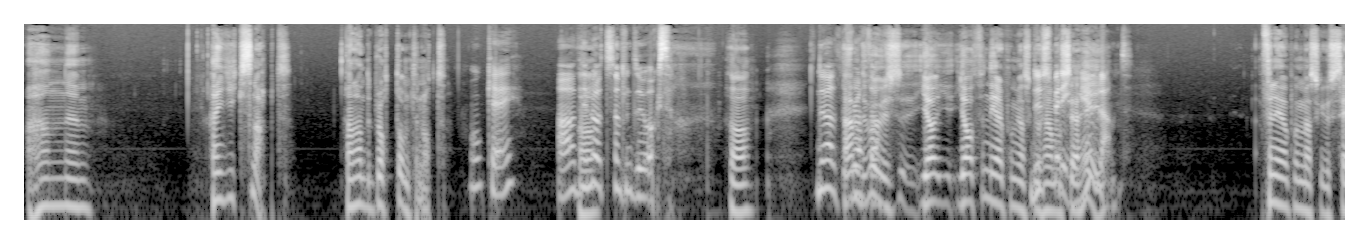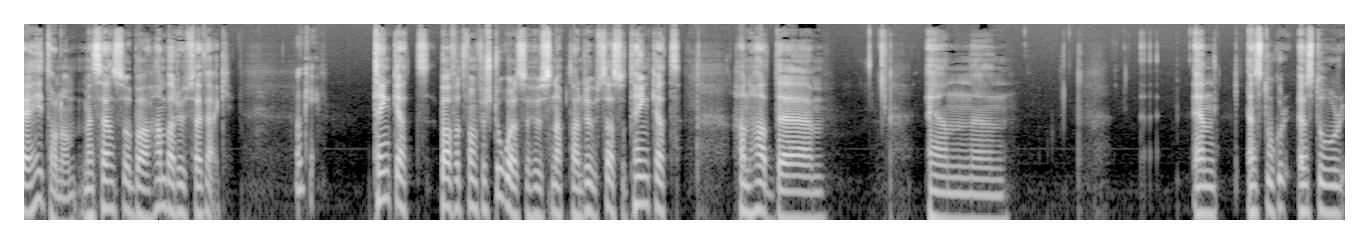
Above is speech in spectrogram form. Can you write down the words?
Han, eh, han gick snabbt. Han hade bråttom till något. Okej. Ja, det Ja. låter som du också. Ja. Du har alltid bråttom. jag, jag funderade på om jag skulle Du gå hem och säga springer hej. ibland. Funderade på om jag skulle säga hej till honom. Men sen så bara, han bara rusade iväg. Okej. Tänk att, bara för att få en förståelse hur snabbt han rusar, så tänk att han hade en, eh, en, en, stor, en stor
